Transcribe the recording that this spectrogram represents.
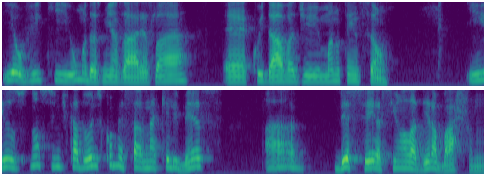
e eu vi que uma das minhas áreas lá é, cuidava de manutenção. E os nossos indicadores começaram naquele mês a descer assim uma ladeira abaixo, né?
